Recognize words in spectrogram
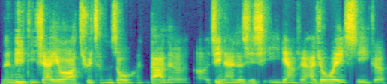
能力底下又要去承受很大的呃进来这些血液量，所以它就会是一个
